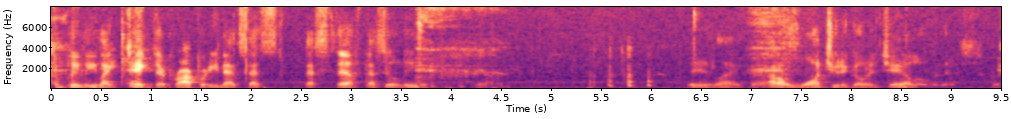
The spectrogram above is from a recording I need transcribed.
completely like take their property. That's that's that's theft. That's illegal. You know. It's like uh, I don't want you to go to jail over this. But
